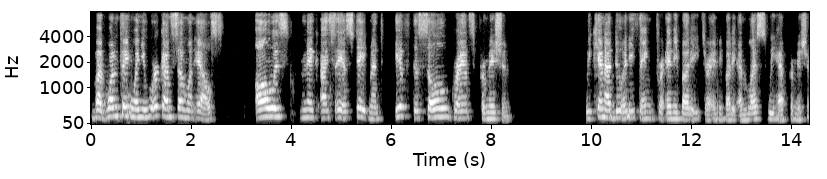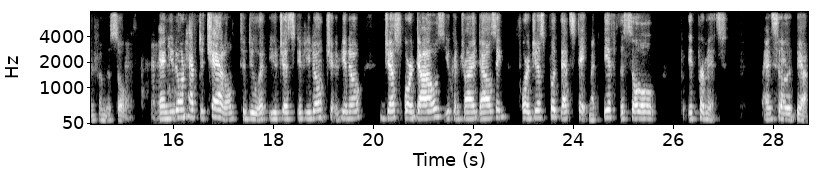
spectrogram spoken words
but one thing when you work on someone else, always make I say a statement if the soul grants permission. We cannot do anything for anybody or anybody unless we have permission from the soul. Mm-hmm. And you don't have to channel to do it. You just, if you don't, you know, just or dowse, you can try dowsing or just put that statement, if the soul it permits. And so, yeah.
